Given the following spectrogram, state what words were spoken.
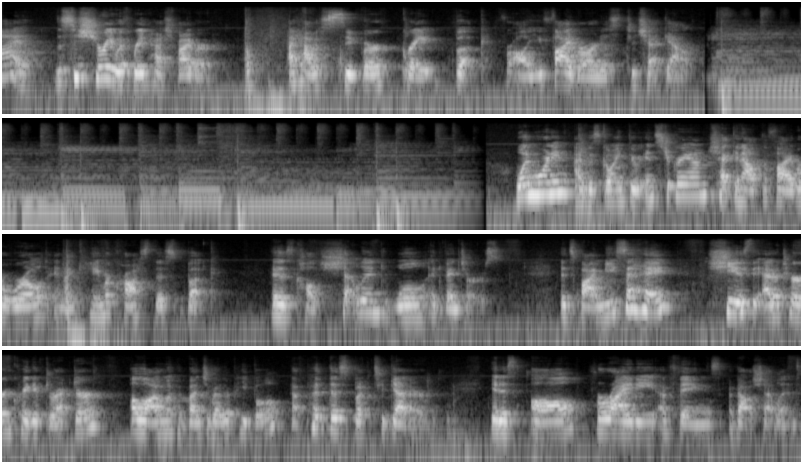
Hi, this is Sheree with Rehash Fiber. I have a super great book for all you fiber artists to check out. One morning I was going through Instagram checking out the fiber world and I came across this book. It is called Shetland Wool Adventures. It's by Misa Hay. She is the editor and creative director along with a bunch of other people that put this book together. It is all variety of things about Shetland.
